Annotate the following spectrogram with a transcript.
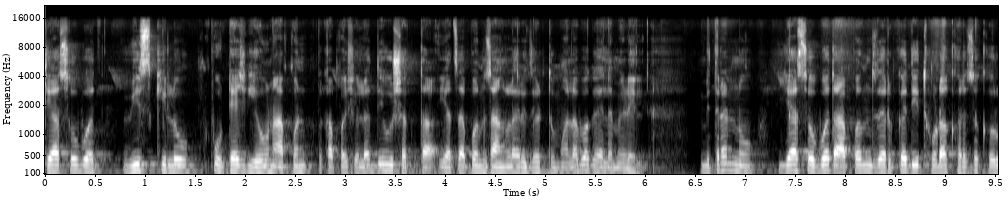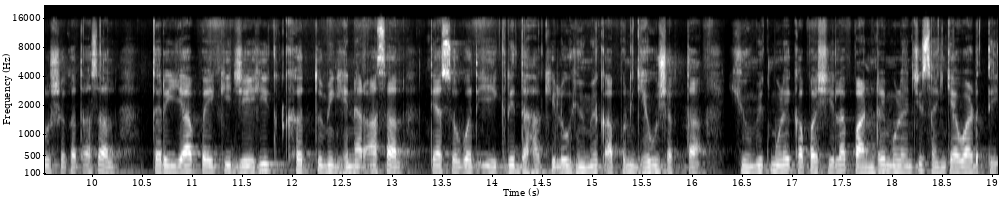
त्यासोबत वीस किलो पोटॅश घेऊन आपण कपाशीला देऊ शकता याचा पण चांगला रिझल्ट तुम्हाला बघायला मिळेल. मित्रांनो यासोबत आपण जर कधी थोडा खर्च करू शकत असाल तर यापैकी जेही खत तुम्ही घेणार असाल त्यासोबत एकरी दहा किलो ह्युमिक आपण घेऊ शकता. ह्युमिकमुळे कपाशीला पांढरे मुळ्यांची संख्या वाढते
